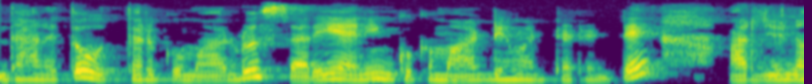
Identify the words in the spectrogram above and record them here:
దానితో ఉత్తర కుమారుడు సరే అని ఇంకొక మాట ఏమంటాడంటే అర్జున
